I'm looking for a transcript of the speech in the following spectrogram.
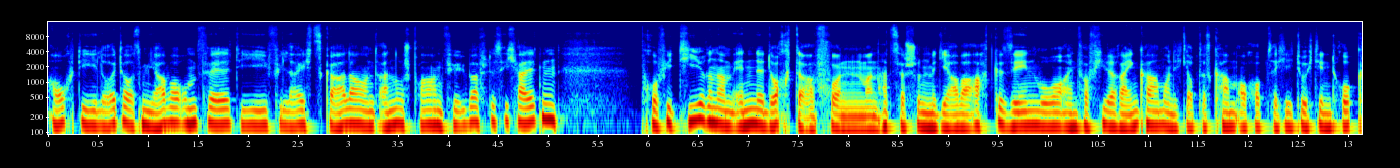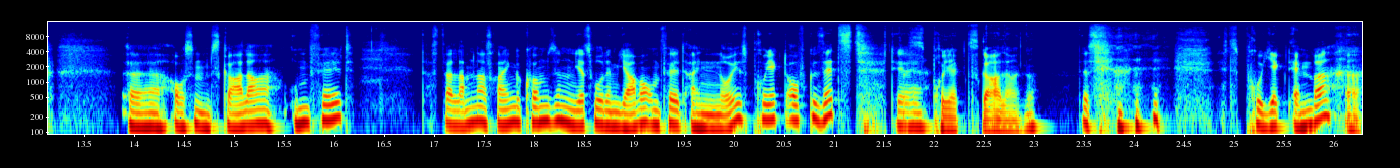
auch die Leute aus dem Java-Umfeld, die vielleicht Scala und andere Sprachen für überflüssig halten, profitieren am Ende doch davon. Man hat es ja schon mit Java 8 gesehen, wo einfach viel reinkam und ich glaube, das kam auch hauptsächlich durch den Druck äh, aus dem Scala-Umfeld, dass da Lambdas reingekommen sind. Und jetzt wurde im Java-Umfeld ein neues Projekt aufgesetzt. das Projekt Scala, ne? Das, das Projekt Ember ah.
